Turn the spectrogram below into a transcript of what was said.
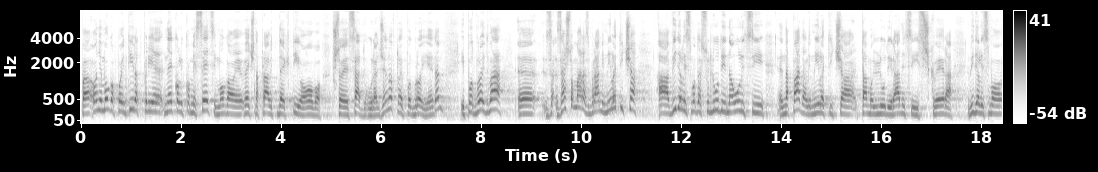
Pa on je mogao poentirati prije nekoliko mjeseci, mogao je već napraviti da je htio ovo što je sad urađeno, to je pod broj jedan. I pod broj dva, e, zašto Maras brani Miletića, a vidjeli smo da su ljudi na ulici napadali Miletića, tamo ljudi, radnici iz Škvera, vidjeli smo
